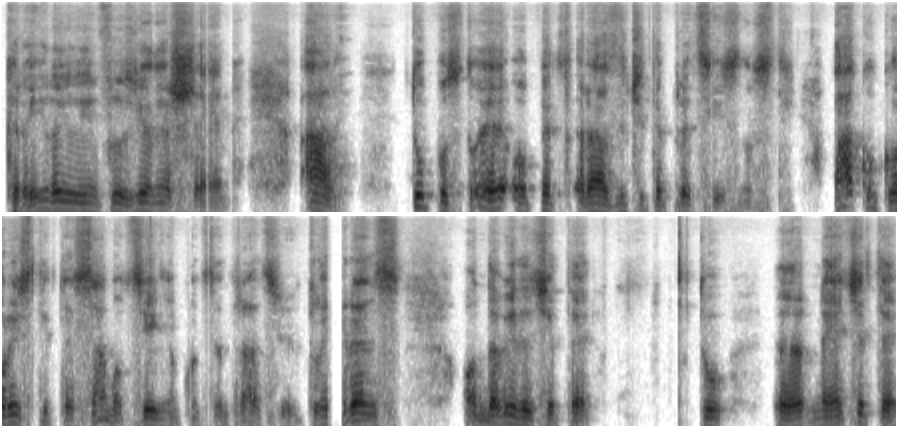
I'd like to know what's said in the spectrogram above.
kreiraju infuzijone šeme. Ali, tu postoje opet različite preciznosti. Ako koristite samo ciljnu koncentraciju i clearance, onda vidjet ćete tu e, nećete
